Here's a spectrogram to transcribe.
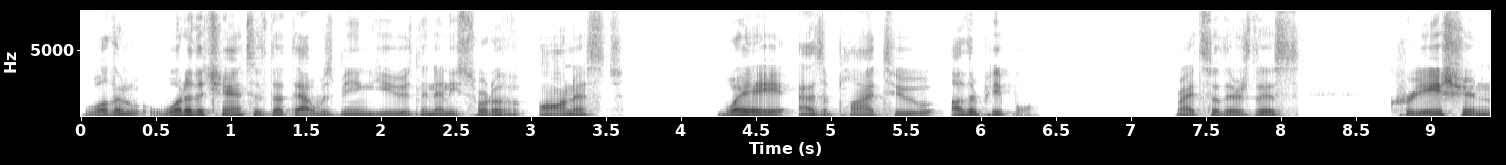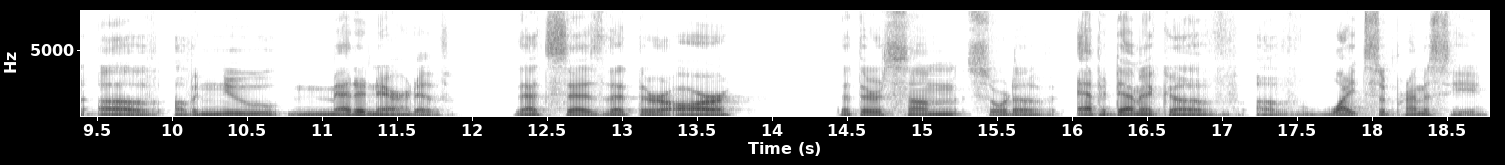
well, then what are the chances that that was being used in any sort of honest way as applied to other people? Right. So there's this creation of of a new meta narrative that says that there are that there's some sort of epidemic of of white supremacy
